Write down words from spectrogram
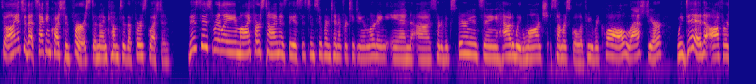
So I'll answer that second question first and then come to the first question. This is really my first time as the assistant superintendent for teaching and learning in uh, sort of experiencing how do we launch summer school. If you recall, last year we did offer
